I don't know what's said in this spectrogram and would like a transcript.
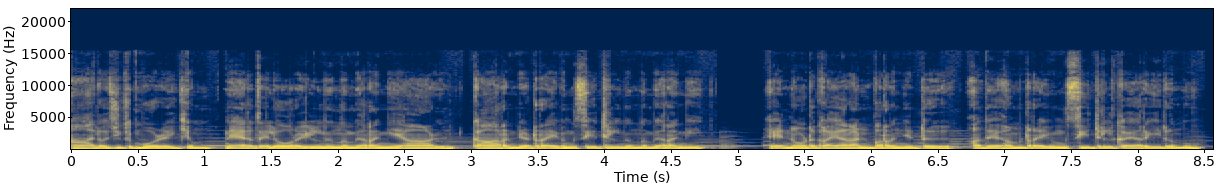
ആലോചിക്കുമ്പോഴേക്കും നേരത്തെ ലോറിയിൽ നിന്നും ഇറങ്ങിയ ആൾ കാറിന്റെ ഡ്രൈവിംഗ് സീറ്റിൽ നിന്നും ഇറങ്ങി. എന്നോട് കയറാൻ പറഞ്ഞിട്ട് അദ്ദേഹം ഡ്രൈവിംഗ് സീറ്റിൽ കയറിയിരുന്നു.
